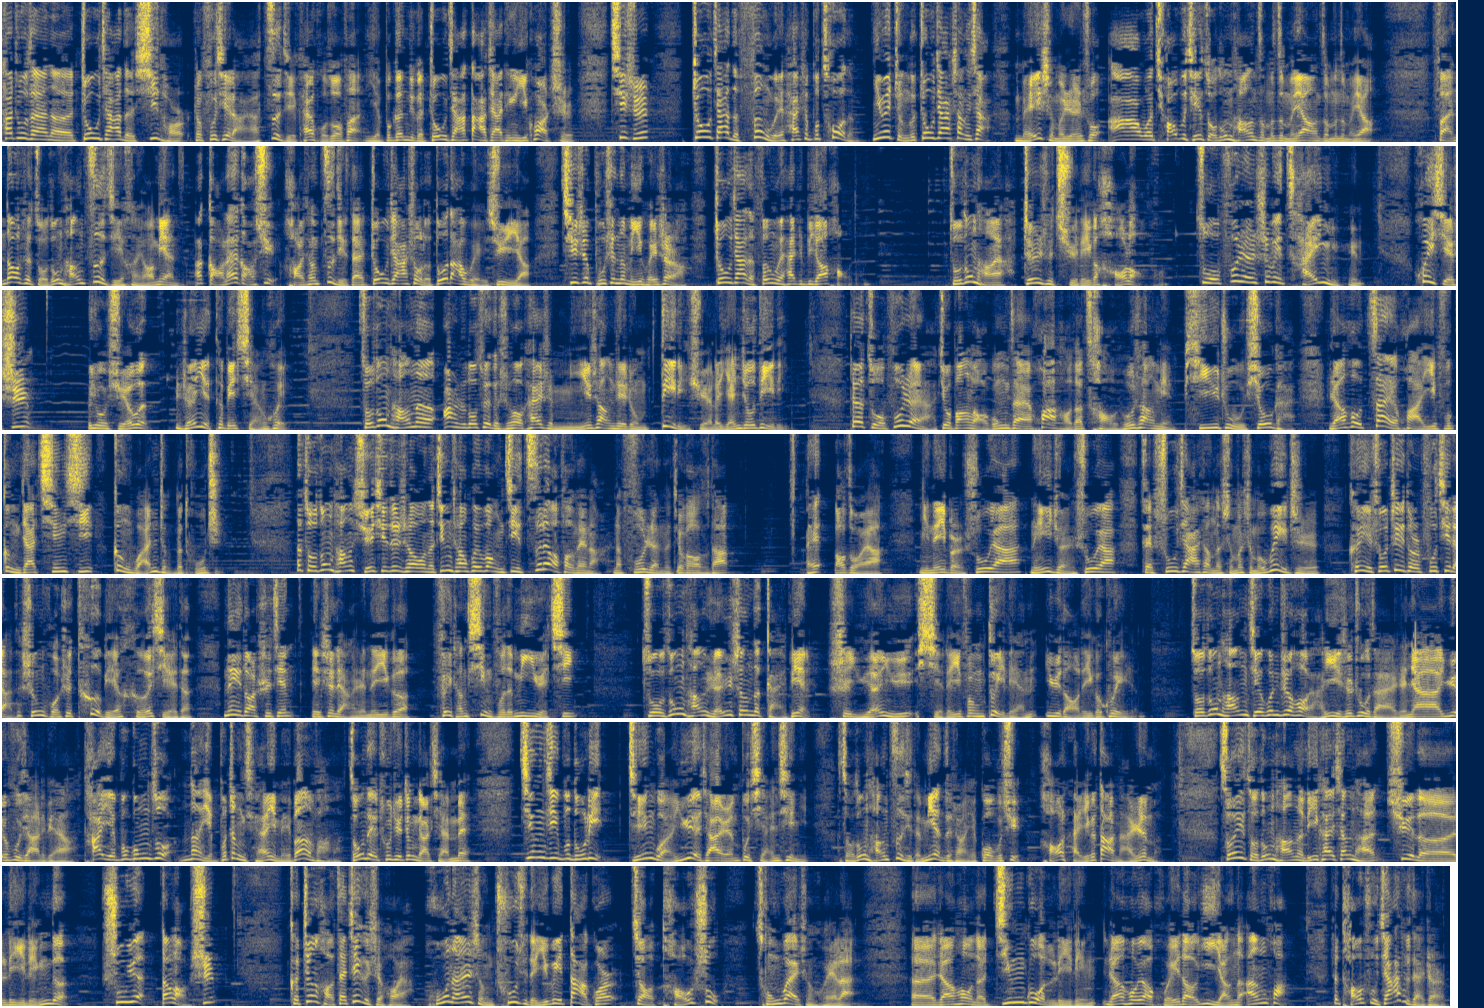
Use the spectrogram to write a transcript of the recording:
他住在呢周家的西头，这夫妻俩呀自己开火做饭，也不跟这个周家大家庭一块儿吃。其实周家的氛围还是不错的，因为整个周家上下没什么人说啊，我瞧不起左宗棠怎么怎么样，怎么怎么样。反倒是左宗棠自己很要面子啊，搞来搞去好像自己在周家受了多大委屈一样。其实不是那么一回事啊，周家的氛围还是比较好的。左宗棠呀，真是娶了一个好老婆。左夫人是位才女，会写诗。有学问，人也特别贤惠。左宗棠呢，二十多岁的时候开始迷上这种地理学了，研究地理。这左夫人啊，就帮老公在画好的草图上面批注修改，然后再画一幅更加清晰、更完整的图纸。那左宗棠学习的时候呢，经常会忘记资料放在哪儿，那夫人呢就告诉他。哎，老左呀，你那一本书呀，哪一卷书呀，在书架上的什么什么位置？可以说这对夫妻俩的生活是特别和谐的。那段时间也是两人的一个非常幸福的蜜月期。左宗棠人生的改变是源于写了一封对联，遇到了一个贵人。左宗棠结婚之后呀，一直住在人家岳父家里边啊，他也不工作，那也不挣钱，也没办法嘛，总得出去挣点钱呗。经济不独立，尽管岳家人不嫌弃你，左宗棠自己的面子上也过不去，好歹一个大男人嘛。所以左宗棠呢，离开湘潭，去了李陵的书院当老师。可正好在这个时候呀，湖南省出去的一位大官叫陶树，从外省回来。呃，然后呢，经过李陵，然后要回到益阳的安化，这桃树家就在这儿。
